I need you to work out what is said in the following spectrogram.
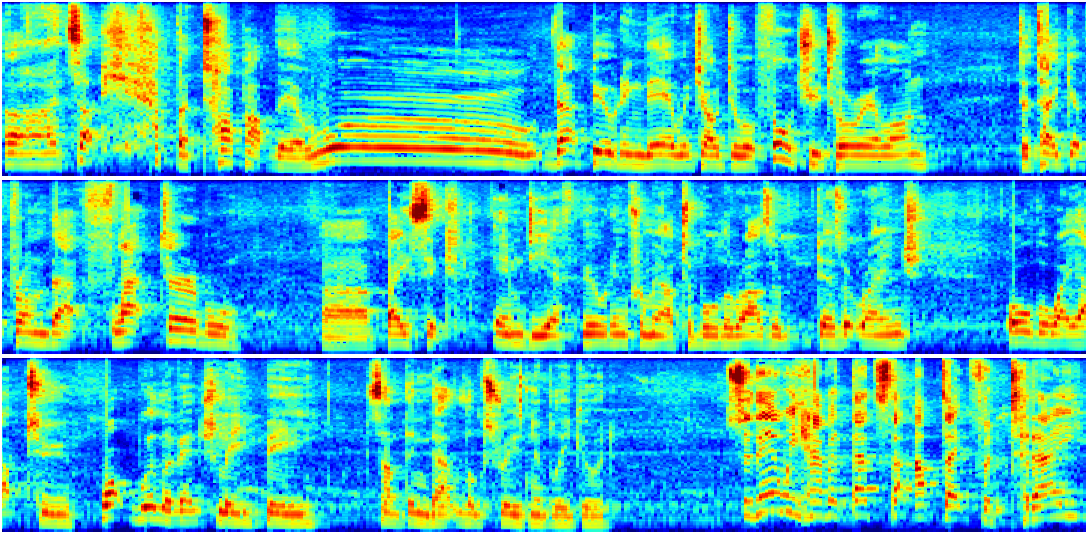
Uh, it's up, up the top up there. Whoa! That building there which I'll do a full tutorial on to take it from that flat terrible uh, basic MDF building from our Tabula Rasa desert range all the way up to what will eventually be something that looks reasonably good. So there we have it, that's the update for today.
